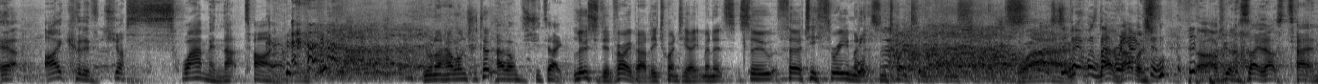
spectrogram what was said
Yeah, I could have just swam in that time. You want to know how long she took? How long did she take? Lucy did very badly, 28 minutes. Sue, 33 minutes and 21 seconds. Wow. Most of it was that No, was- reaction. I was going to say, that's 10.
